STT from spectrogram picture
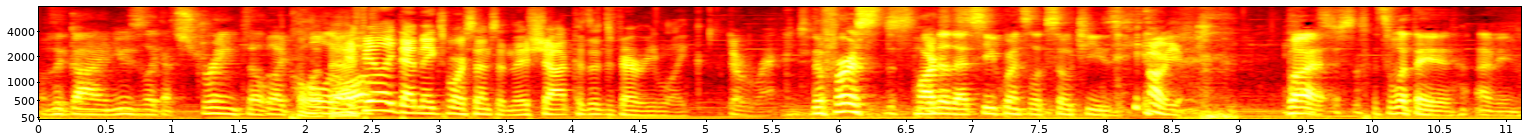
of the guy and used like a string to like Pull pull, it it, back. off. I feel like that makes more sense in this shot because it's very like direct. the first part of that sequence looks so cheesy. Oh yeah, but It's just- it's what they. I mean,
